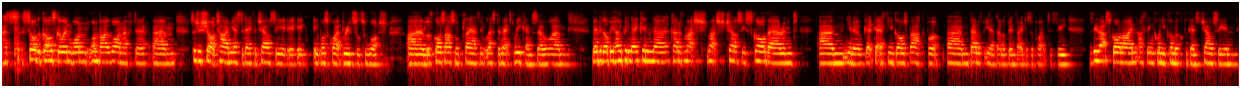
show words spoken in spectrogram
I, saw the goals go in one one by one after um, such a short time yesterday for Chelsea. It, it, it was quite brutal to watch. Um, of course, Arsenal play, I think, Leicester next weekend, so um, maybe they'll be hoping they can uh, kind of match match Chelsea's score there and um, you know get get a few goals back. But um, they'll have, yeah they'll have been very disappointed to see see that scoreline. I think when you come up against Chelsea and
